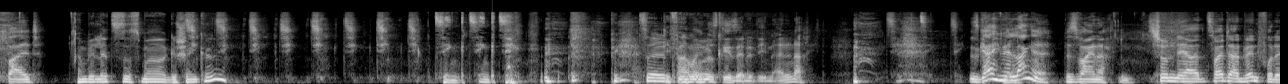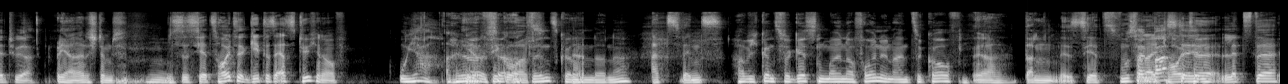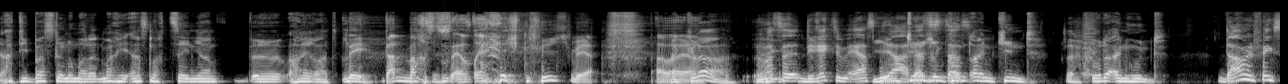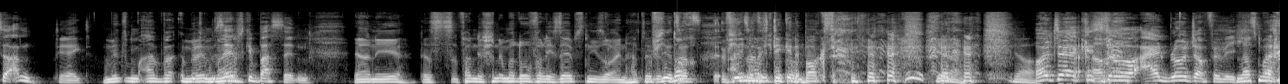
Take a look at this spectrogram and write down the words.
Bald. Haben wir letztes Mal Geschenke? Zing, zing. Zink, zink, zink. Pixel. Die Pharmaindustrie sendet Ihnen eine Nachricht. Zink, zink, zink. Ist gar nicht mehr lange bis Weihnachten. Ist schon der zweite Advent vor der Tür. Ja, das stimmt. Es ist jetzt heute geht das erste Türchen auf. Oh ja. Ach ja, Hier, ist ja. Adventskalender, ne? Advents. Habe ich ganz vergessen, meiner Freundin einen zu kaufen. Ja, dann ist jetzt Muss man vielleicht basteln. heute letzte. Ja, die Bastelnummer, das mache ich erst nach zehn Jahren äh, Heirat. Nee, dann machst du es erst recht nicht mehr. Aber Na ja. klar. Du machst ja direkt im ersten Jedem Jahr. Das Türchen ist das. kommt ein Kind. Oder ein Hund. Damit fängst du an. Direkt. Mit dem, äh, mit dem dem selbst gebastelten. Ja, nee, das fand ich schon immer doof, weil ich selbst nie so einen hatte. 24, einen hab 24 ich Stück in der. Box. Ja, ja. Heute kriegst du einen Blowjob für mich. Lass mal,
